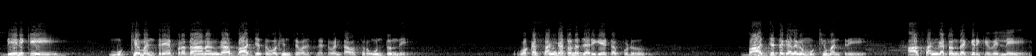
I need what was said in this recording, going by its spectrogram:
దీనికి ముఖ్యమంత్రే ప్రధానంగా బాధ్యత వహించవలసినటువంటి అవసరం ఉంటుంది. ఒక సంఘటన జరిగేటప్పుడు బాధ్యత గల ముఖ్యమంత్రి ఆ సంఘటన దగ్గరికి వెళ్ళి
